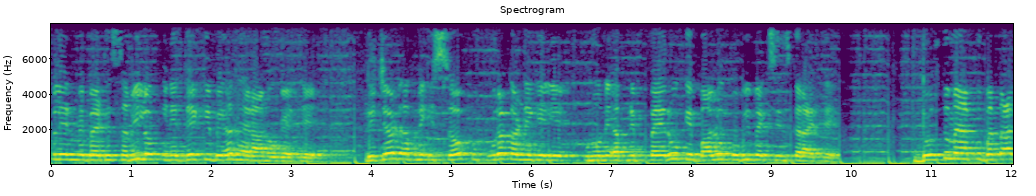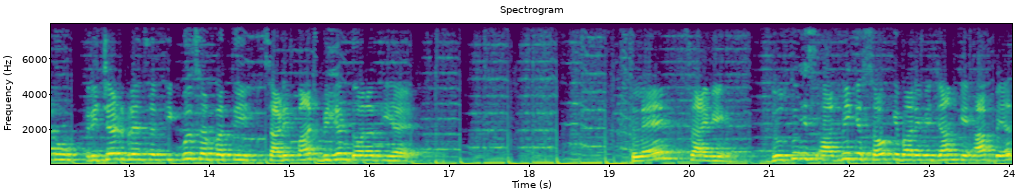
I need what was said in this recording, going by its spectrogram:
प्लेन में बैठे सभी लोग इन्हें देख के बेहद हैरान हो गए थे। रिचर्ड अपने इस शौक को पूरा करने के लिए उन्होंने अपने पैरों के बालों को भी वैक्सीन कराए थे। दोस्तों, मैं आपको बता दूँ, रिचर्ड ब्रेंसन की कुल संपत्ति साढ़े पाँच बिलियन डॉलर की है। लैंड साइविंग दोस्तों, इस आदमी के शौक के बारे में जान के आप बेहद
